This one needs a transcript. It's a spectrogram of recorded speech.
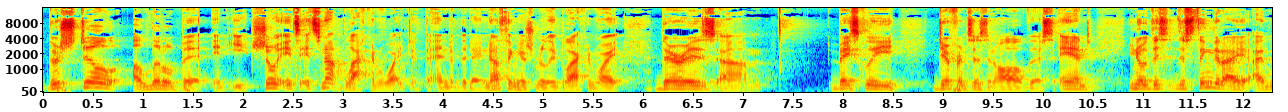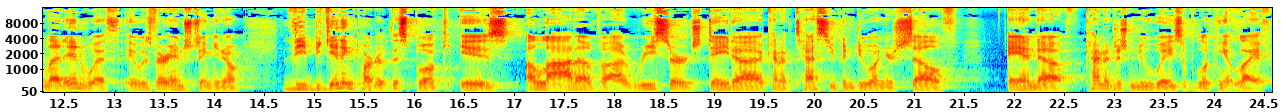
there's still a little bit in each. So it's it's not black and white at the end of the day. Nothing is really black and white. There is um, basically differences in all of this. And you know this this thing that I I led in with it was very interesting. You know the beginning part of this book is a lot of uh, research, data, kind of tests you can do on yourself, and uh, kind of just new ways of looking at life.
